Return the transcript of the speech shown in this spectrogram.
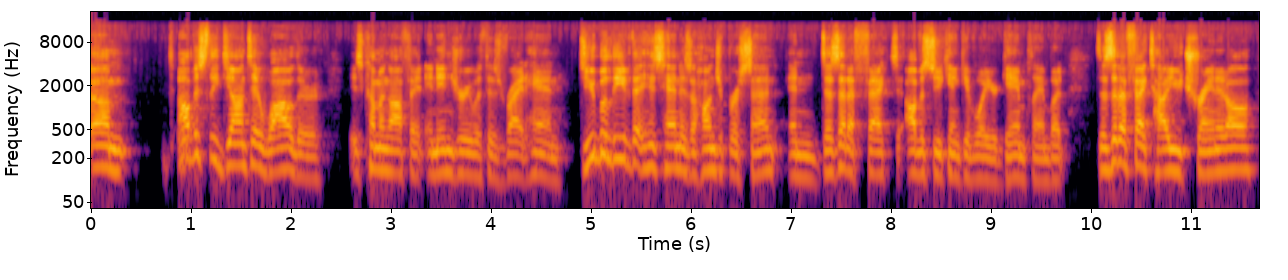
Um, obviously, Deontay Wilder is coming off at an injury with his right hand. Do you believe that his hand is 100%? And does that affect, obviously, you can't give away your game plan, but does it affect how you train at all?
